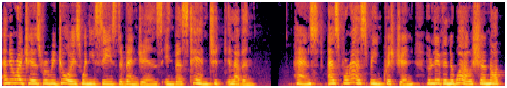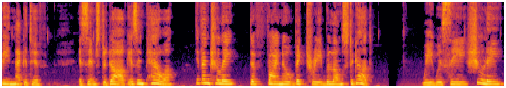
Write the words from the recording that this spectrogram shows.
And the righteous will rejoice when he sees the vengeance in verse 10 to 11. Hence, as for us being Christian who live in the world shall not be negative. It seems the dark is in power. Eventually, the final victory belongs to God. We will see, surely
